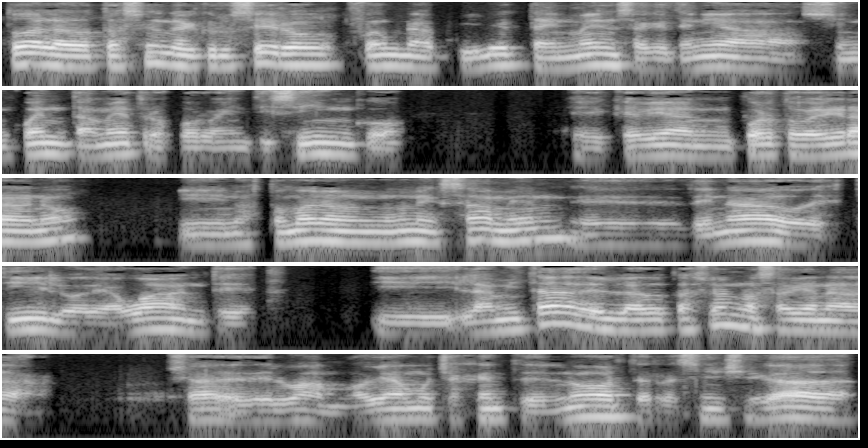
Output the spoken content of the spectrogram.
toda la dotación del crucero fue una pileta inmensa que tenía 50 metros por 25 eh, que había en Puerto Belgrano y nos tomaron un examen eh, de nado, de estilo, de aguante y la mitad de la dotación no sabía nadar ya desde el vamos. Había mucha gente del norte, recién llegada,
